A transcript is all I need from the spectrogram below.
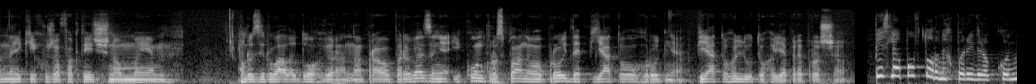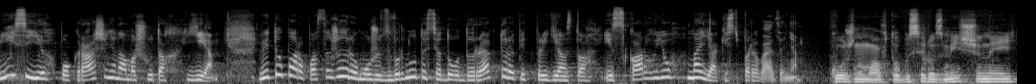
на яких вже фактично ми. Розірвали договір на право перевезення, і конкурс планово пройде 5 грудня, 5 лютого. Я перепрошую. Після повторних перевірок комісії покращення на маршрутах є. Відтепер пасажири можуть звернутися до директора підприємства із скаргою на якість перевезення. В кожному автобусі розміщений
